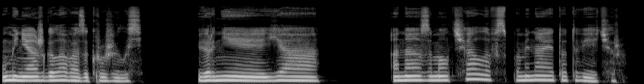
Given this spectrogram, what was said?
У меня аж голова закружилась. Вернее, я Она замолчала, вспоминая тот вечер.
